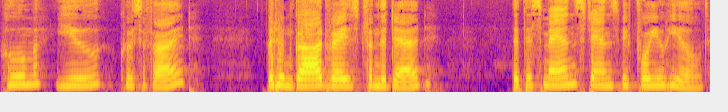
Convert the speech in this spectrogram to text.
whom you crucified, but whom God raised from the dead, that this man stands before you healed.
